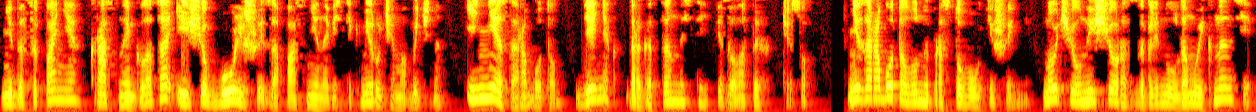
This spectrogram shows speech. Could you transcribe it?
недосыпание, красные глаза и еще больший запас ненависти к миру, чем обычно. И не заработал денег, драгоценностей и золотых часов. Не заработал он и простого утешения. Ночью он еще раз заглянул домой к Нэнси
